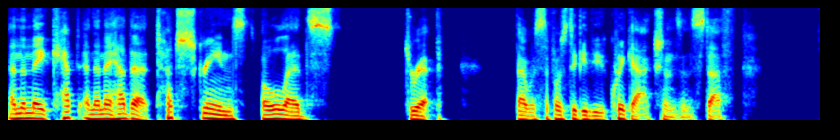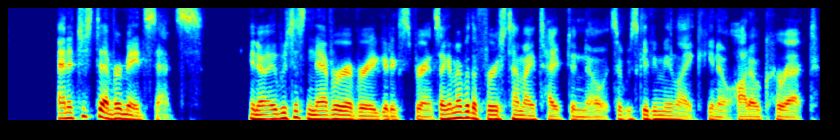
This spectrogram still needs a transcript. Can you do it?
And then they kept, and then they had that touch screen OLED strip that was supposed to give you quick actions and stuff. And it just never made sense. You know, it was just never a very good experience. Like I remember the first time I typed in notes, it was giving me like, you know, autocorrect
